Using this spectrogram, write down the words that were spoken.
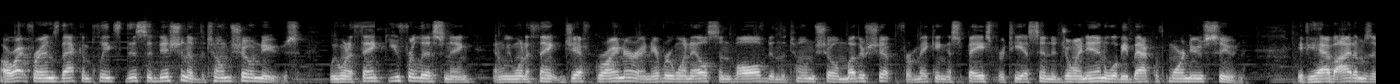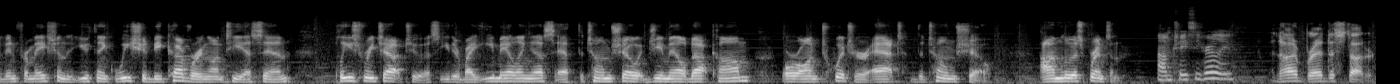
All right, friends, that completes this edition of the Tome Show News. We want to thank you for listening, and we want to thank Jeff Greiner and everyone else involved in the Tome Show Mothership for making a space for TSN to join in. We'll be back with more news soon. If you have items of information that you think we should be covering on TSN, please reach out to us either by emailing us at thetomeshow at gmail.com or on Twitter at the Tome Show. I'm Lewis Brenton. I'm Tracy Hurley. And I'm Brandes Stoddard.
